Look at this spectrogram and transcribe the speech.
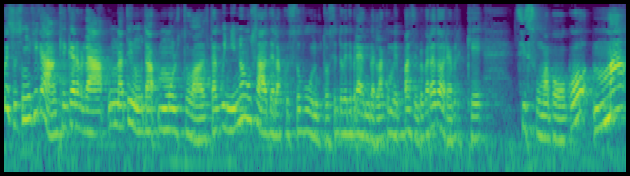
questo significa anche che avrà una tenuta molto alta, quindi non usatela a questo punto se dovete prenderla come base preparatoria perché si sfuma poco, ma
